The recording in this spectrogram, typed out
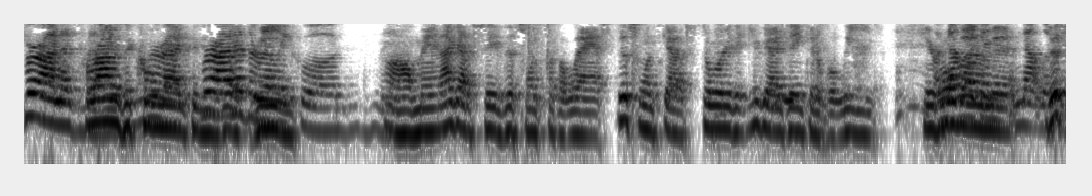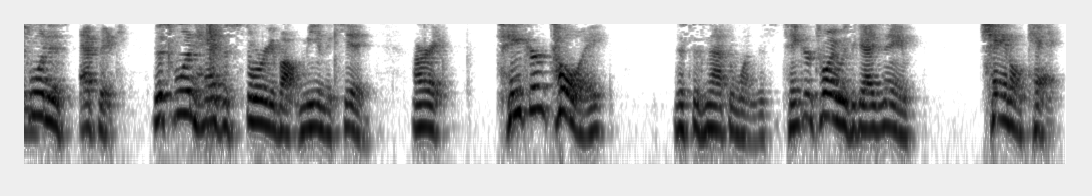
Piranha's better. Piranha's a cool Piran- he's, Piranha's like, a really mean. cool name. Oh man, I gotta save this one for the last. This one's got a story that you guys ain't gonna believe. Here, I'm hold not on a minute. I'm not This one is epic. This one has a story about me and the kid. All right, Tinker Toy. This is not the one. This Tinker Toy was the guy's name. Channel Cat.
